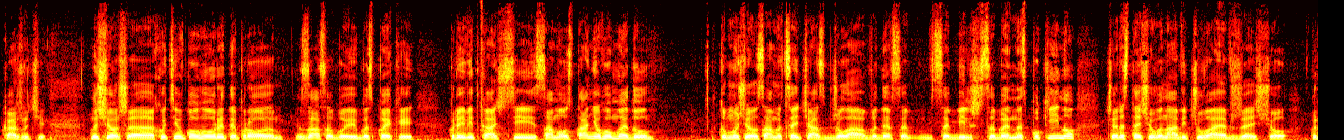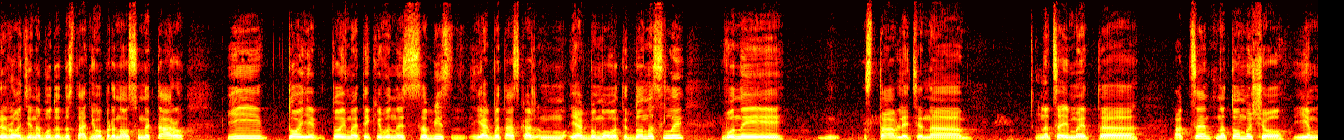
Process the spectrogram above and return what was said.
кажучи. Ну що ж, е, хотів поговорити про засоби безпеки при відкачці саме останнього меду. Тому що саме цей час бджола веде все, все більш себе неспокійно через те, що вона відчуває вже, що в природі не буде достатнього приносу нектару. І той, той мед, який вони собі, як би так скажемо, як би мовити, донесли, вони ставляться на, на цей мед е, акцент на тому, що їм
